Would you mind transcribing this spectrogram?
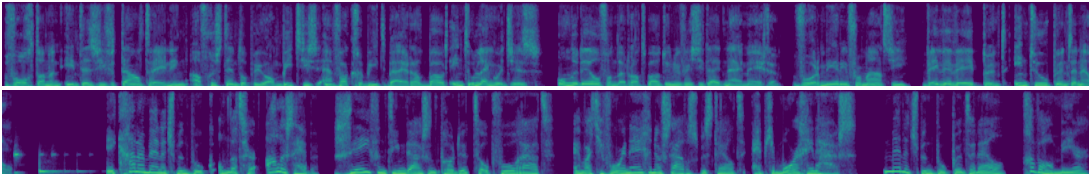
Volg dan een intensieve taaltraining afgestemd op uw ambities en vakgebied bij Radboud Into Languages. Onderdeel van de Radboud Universiteit Nijmegen. Voor meer informatie www.into.nl Ik ga naar Management Boek omdat ze er alles hebben. 17.000 producten op voorraad. En wat je voor 9 uur s avonds bestelt, heb je morgen in huis. Managementboek.nl. Gewoon meer.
